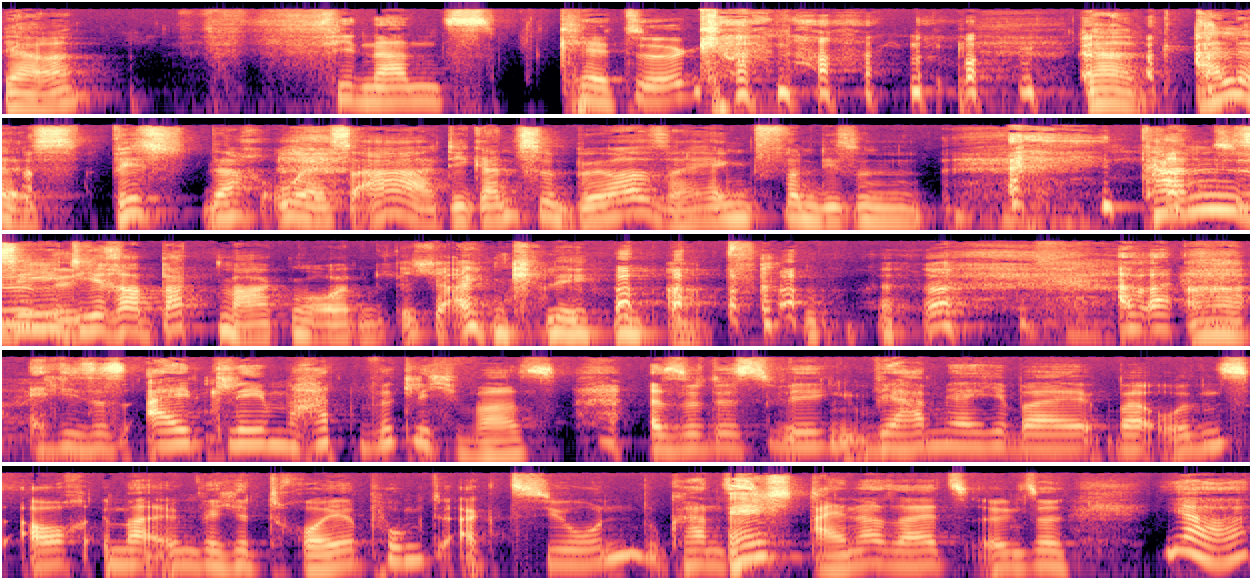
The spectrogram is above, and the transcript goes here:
Ja, Finanzkette, keine Ahnung. ja, alles bis nach USA. Die ganze Börse hängt von diesen. Kann sie die Rabattmarken ordentlich einkleben ab? Aber Ah. ey, dieses Einkleben hat wirklich was. Also deswegen, wir haben ja hier bei, bei uns auch immer irgendwelche Treuepunktaktionen. Du kannst Echt? einerseits irgend so, ja,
